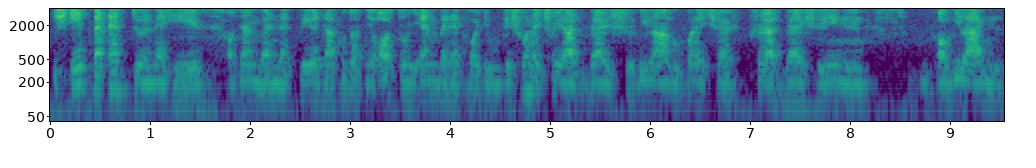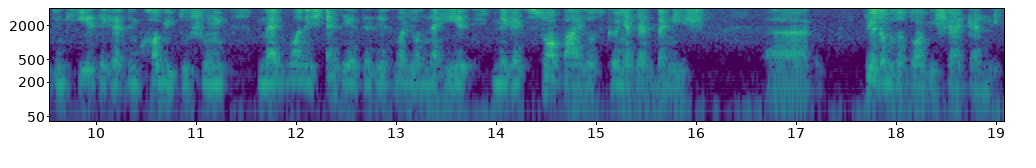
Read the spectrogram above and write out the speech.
És éppen ettől nehéz az embernek példát mutatni, attól, hogy emberek vagyunk, és van egy saját belső világunk, van egy saját belső énünk, a világnézetünk, értékletünk, habitusunk megvan, és ezért ezért nagyon nehéz még egy szabályzott környezetben is példamutatóan viselkedni.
